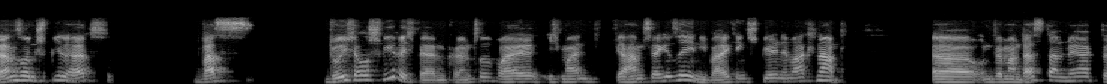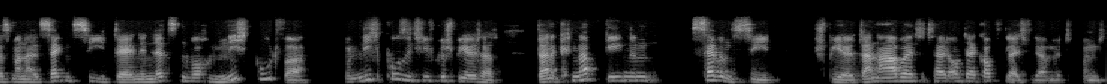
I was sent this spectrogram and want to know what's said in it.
dann so ein Spiel hat, was durchaus schwierig werden könnte, weil ich meine, wir haben es ja gesehen, die Vikings spielen immer knapp. Äh, und wenn man das dann merkt, dass man als Second Seed, der in den letzten Wochen nicht gut war und nicht positiv gespielt hat, dann knapp gegen den Seventh Seed spielt, dann arbeitet halt auch der Kopf gleich wieder mit. Und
